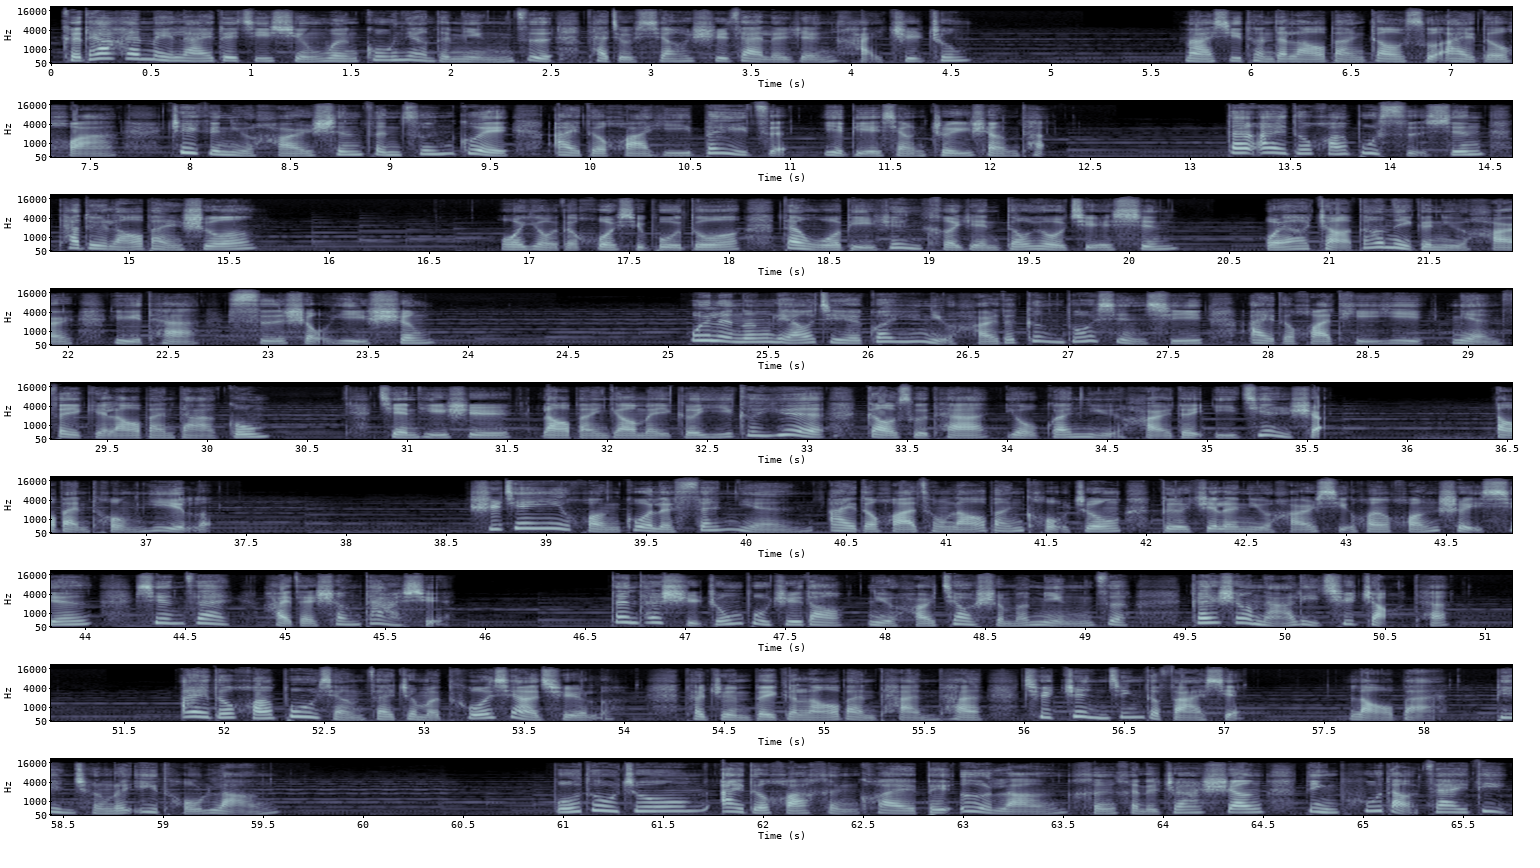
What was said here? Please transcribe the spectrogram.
可他还没来得及询问姑娘的名字，他就消失在了人海之中。马戏团的老板告诉爱德华，这个女孩身份尊贵，爱德华一辈子也别想追上她。但爱德华不死心，他对老板说：“我有的或许不多，但我比任何人都有决心。我要找到那个女孩，与她厮守一生。”为了能了解关于女孩的更多信息，爱德华提议免费给老板打工。前提是老板要每隔一个月告诉他有关女孩的一件事儿，老板同意了。时间一晃过了三年，爱德华从老板口中得知了女孩喜欢黄水仙，现在还在上大学，但他始终不知道女孩叫什么名字，该上哪里去找她。爱德华不想再这么拖下去了，他准备跟老板谈谈，却震惊地发现，老板变成了一头狼。搏斗中，爱德华很快被恶狼狠狠地抓伤，并扑倒在地。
